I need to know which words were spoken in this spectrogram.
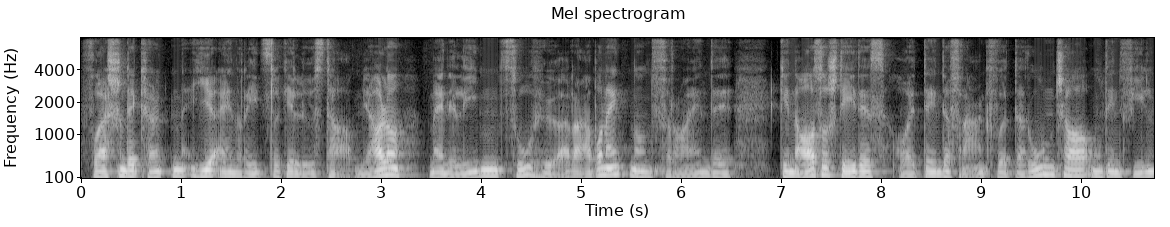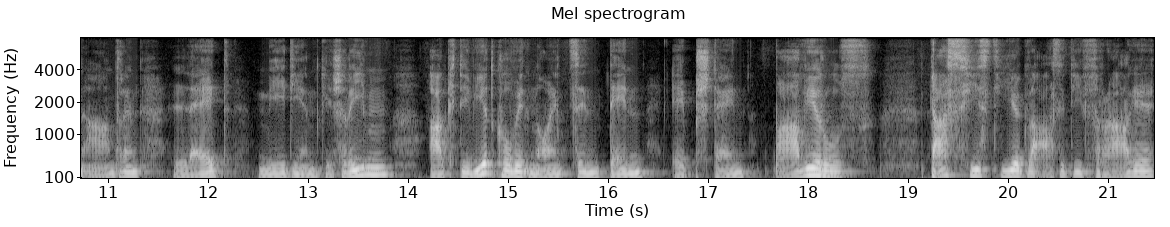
Forschende könnten hier ein Rätsel gelöst haben. Ja, hallo, meine lieben Zuhörer, Abonnenten und Freunde. Genauso steht es heute in der Frankfurter Rundschau und in vielen anderen Leitmedien geschrieben. Aktiviert Covid-19 den Epstein-Barr-Virus? Das ist hier quasi die Frage,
